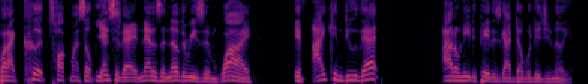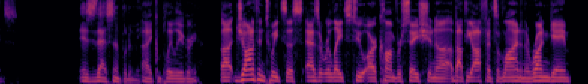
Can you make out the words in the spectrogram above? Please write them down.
but I could talk myself Yes. into that. And that is another reason why if I can do that, I don't need to pay this guy double digit millions. It's that simple to me. I completely agree. Uh, Jonathan tweets us as it relates to our conversation uh, about the offensive line and the run game.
